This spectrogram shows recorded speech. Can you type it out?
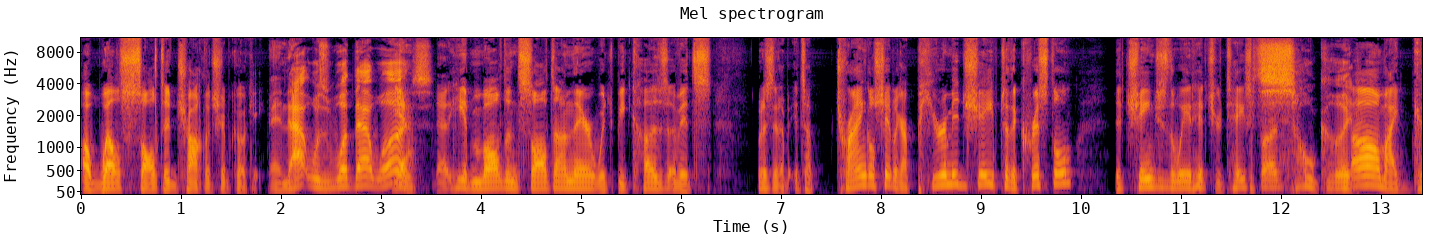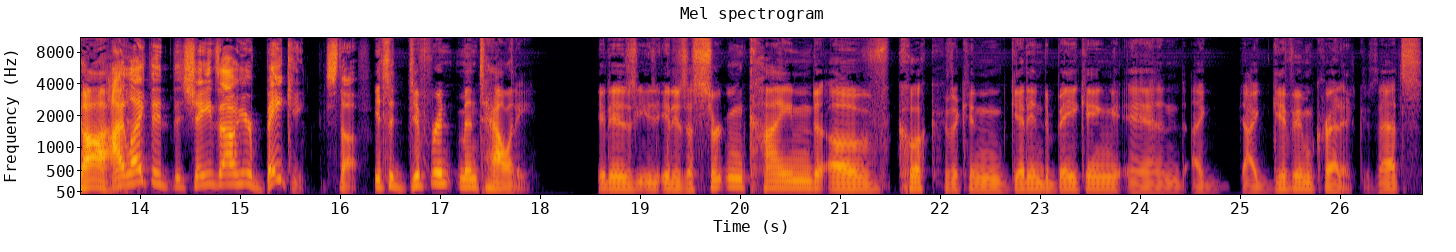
a well salted chocolate chip cookie. and that was what that was. Yeah. He had Maldon salt on there, which because of its what is it? It's a triangle shape, like a pyramid shape to the crystal that changes the way it hits your taste It's buds. so good. Oh my god! I like that the Shane's out here baking stuff. it's a different mentality. It is it is a certain kind of cook that can get into baking, and I I give him credit because that's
